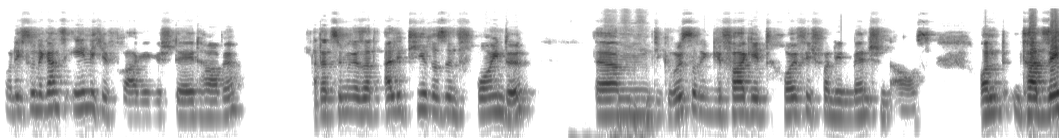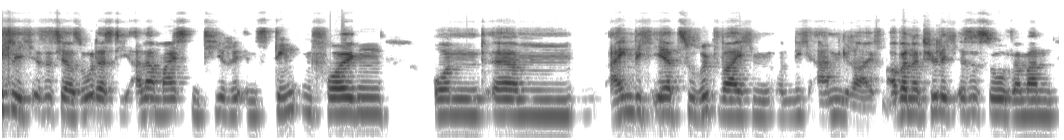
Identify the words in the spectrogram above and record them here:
und ich so eine ganz ähnliche Frage gestellt habe, hat er zu mir gesagt, alle Tiere sind Freunde. Ähm, die größere Gefahr geht häufig von den Menschen aus. Und tatsächlich ist es ja so, dass die allermeisten Tiere Instinkten folgen und ähm, eigentlich eher zurückweichen und nicht angreifen. Aber natürlich ist es so, wenn man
